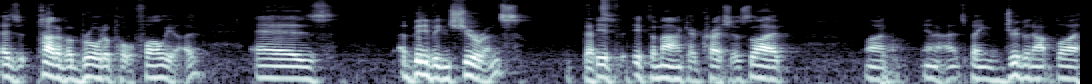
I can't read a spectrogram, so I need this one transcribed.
as part of a broader portfolio, as a bit of insurance That's if if the market crashes? Like, like you know, it's being driven up by.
